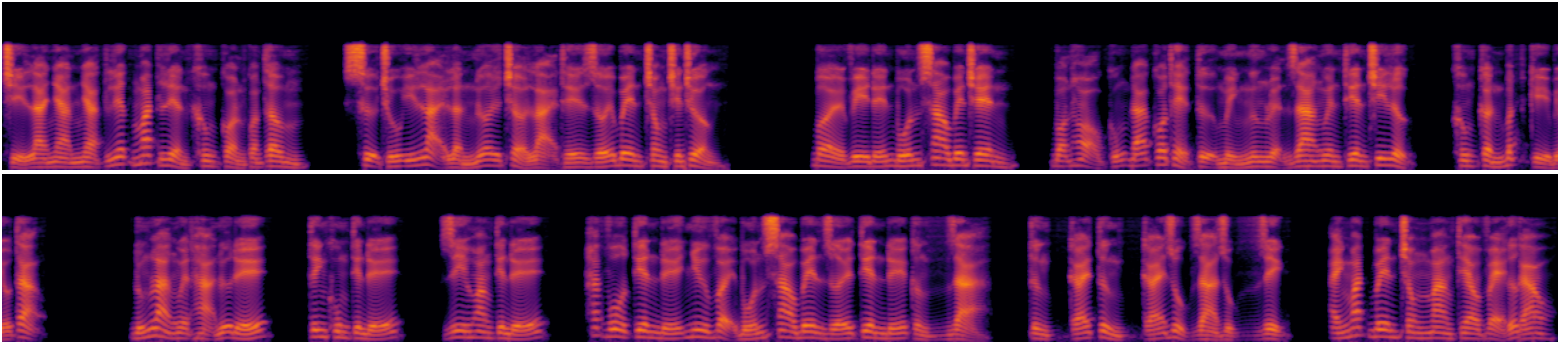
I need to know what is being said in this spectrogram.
chỉ là nhàn nhạt liếc mắt liền không còn quan tâm, sự chú ý lại lần nữa trở lại thế giới bên trong chiến trường. Bởi vì đến bốn sao bên trên, bọn họ cũng đã có thể tự mình ngưng luyện ra nguyên thiên chi lực, không cần bất kỳ biếu tạo. Đúng là Nguyệt Hạ Nữ Đế, Tinh Khung Tiên Đế, Di Hoang Tiên Đế, Hắc Vô Tiên Đế như vậy bốn sao bên dưới Tiên Đế cường giả, từng cái từng cái dục giả dục dịch, ánh mắt bên trong mang theo vẻ ước ao.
